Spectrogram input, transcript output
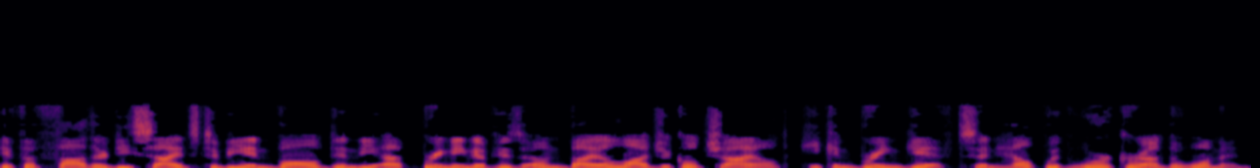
If a father decides to be involved in the upbringing of his own biological child, he can bring gifts and help with work around the woman's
